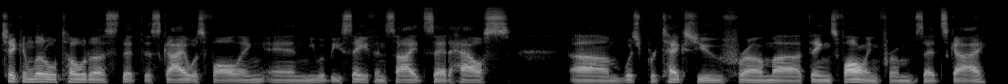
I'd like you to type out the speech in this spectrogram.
Chicken Little told us that the sky was falling and you would be safe inside said house, um, which protects you from uh, things falling from said sky.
